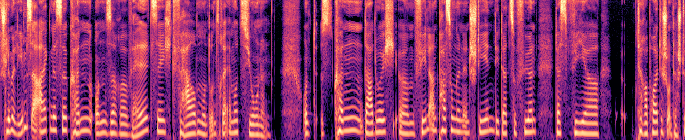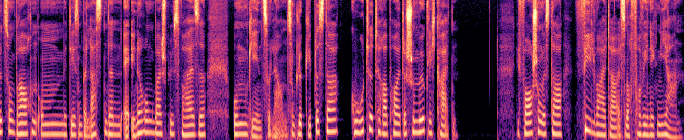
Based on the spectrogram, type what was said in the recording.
Schlimme Lebensereignisse können unsere Weltsicht färben und unsere Emotionen. Und es können dadurch ähm, Fehlanpassungen entstehen, die dazu führen, dass wir therapeutische Unterstützung brauchen, um mit diesen belastenden Erinnerungen beispielsweise umgehen zu lernen. Zum Glück gibt es da gute therapeutische Möglichkeiten. Die Forschung ist da viel weiter als noch vor wenigen Jahren.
